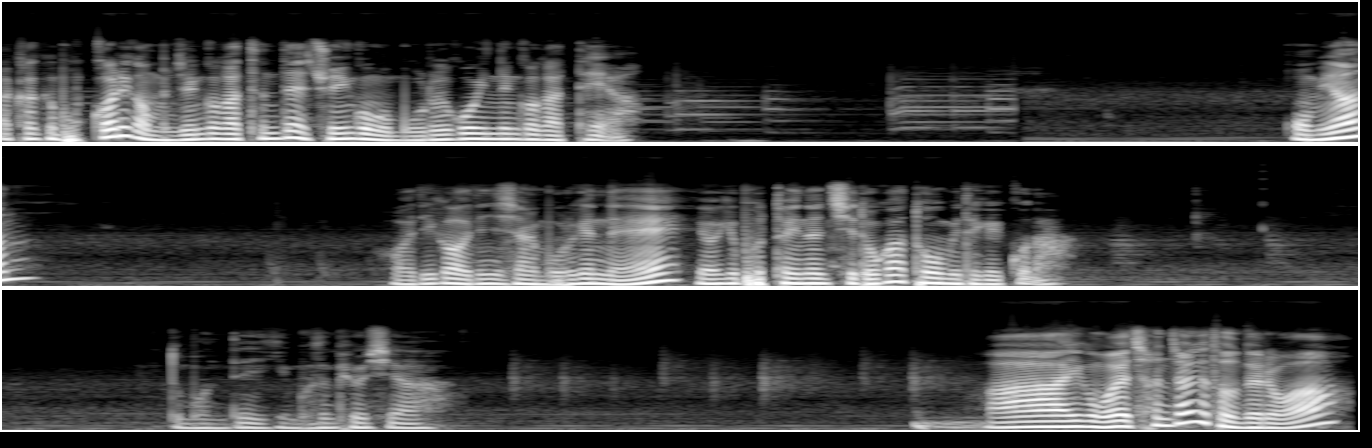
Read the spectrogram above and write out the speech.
아까 그 목걸이가 문제인 것 같은데 주인공은 모르고 있는 것 같아요. 오면 어디가 어딘지 잘 모르겠네. 여기 붙어있는 지도가 도움이 되겠구나. 또 뭔데 이게 무슨 표시야? 아 이거 뭐야 천장에서 내려와?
